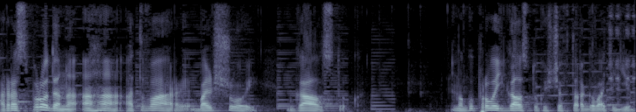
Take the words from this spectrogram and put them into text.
Распродано. Ага, отвары. Большой. Галстук. Могу пробовать галстук еще вторговать один.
